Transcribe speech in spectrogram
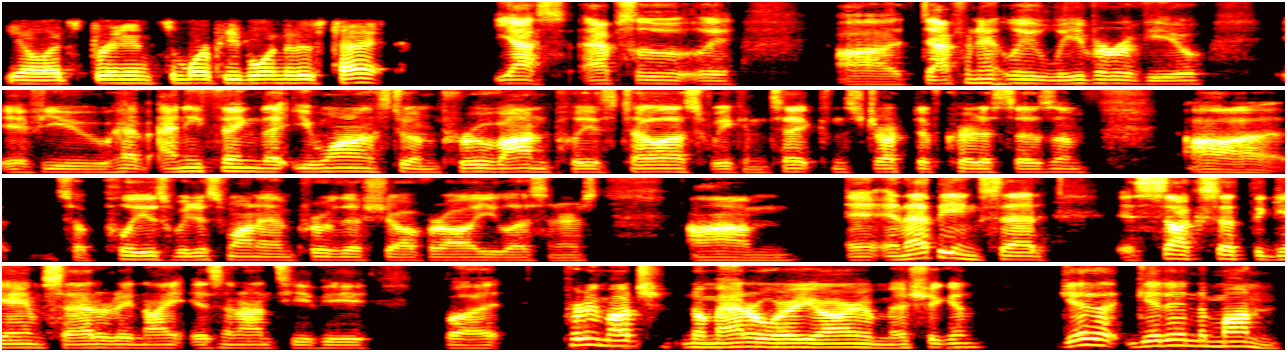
you know, let's bring in some more people into this tent. Yes, absolutely. Uh, definitely leave a review. If you have anything that you want us to improve on, please tell us. We can take constructive criticism. Uh, so please, we just want to improve this show for all you listeners. Um, and, and that being said, it sucks that the game Saturday night isn't on TV, but pretty much no matter where you are in Michigan, get get into Munn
